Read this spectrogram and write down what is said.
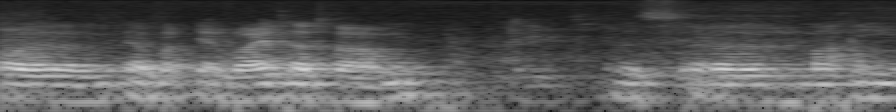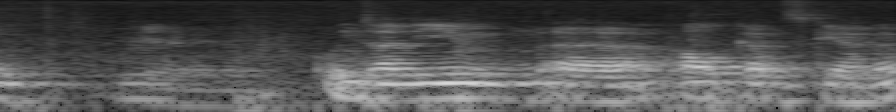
äh, erwe- erweitert haben. Das äh, machen Unternehmen äh, auch ganz gerne,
